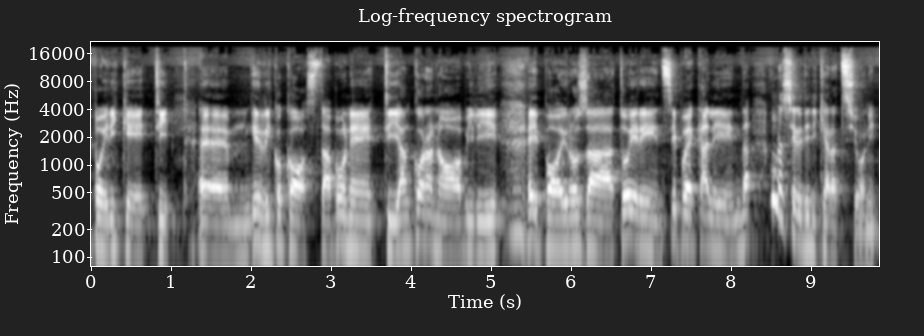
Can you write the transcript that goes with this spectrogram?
poi Richetti, ehm, Enrico Costa, Bonetti, ancora Nobili, e poi Rosato, e Renzi, e poi Calenda, una serie di dichiarazioni.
